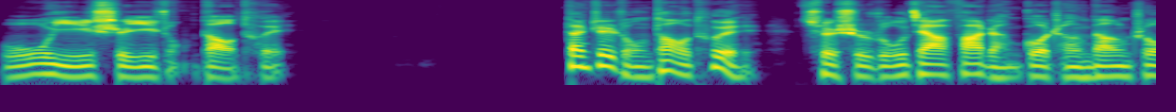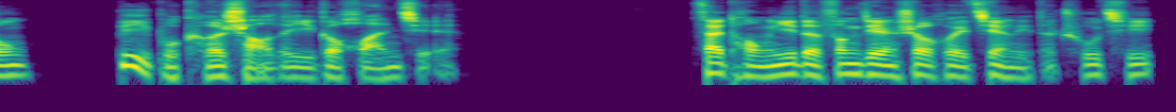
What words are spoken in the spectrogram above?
无疑是一种倒退。但这种倒退却是儒家发展过程当中必不可少的一个环节。在统一的封建社会建立的初期，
